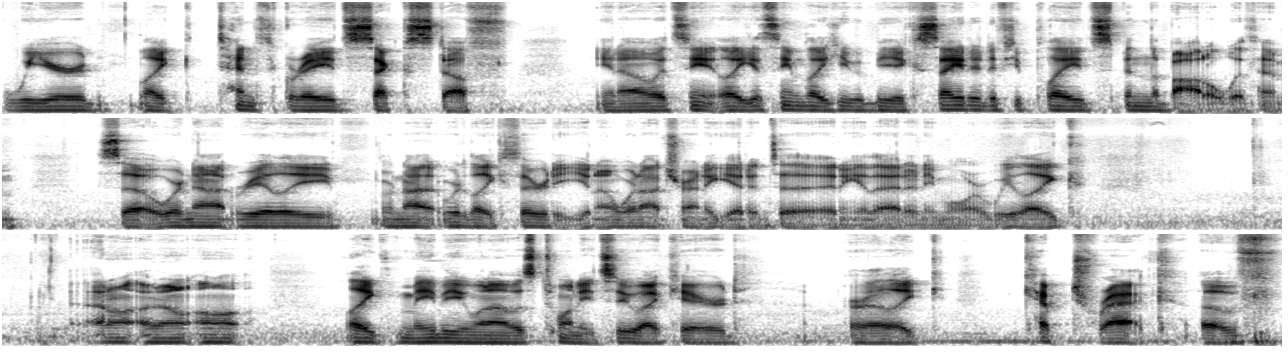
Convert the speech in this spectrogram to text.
weird, like 10th grade sex stuff. You know, it seemed like it seemed like he would be excited if you played spin the bottle with him. So we're not really we're not we're like 30, you know, we're not trying to get into any of that anymore. We like I don't I don't, I don't like maybe when I was 22 I cared or like kept track of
